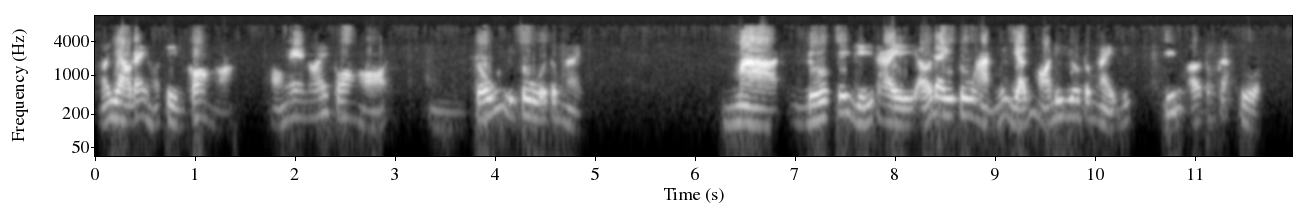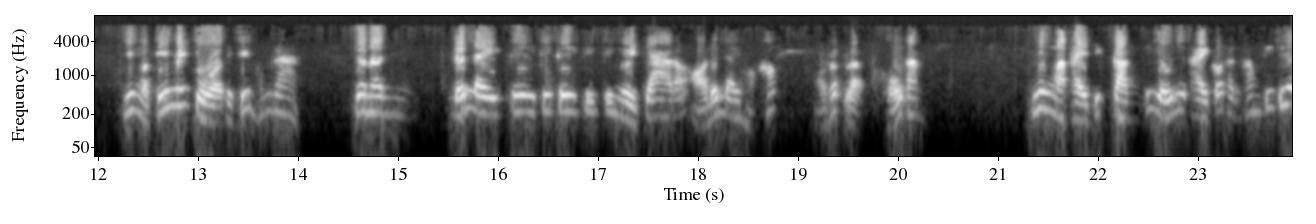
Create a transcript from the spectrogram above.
họ vào đây họ tìm con họ. Họ nghe nói con họ ừ, trốn đi tu ở trong này. Mà được cái vị thầy ở đây tu hành mới dẫn họ đi vô trong này, đi kiếm ở trong các chùa. Nhưng mà kiếm mấy chùa thì kiếm không ra. Cho nên đến đây cái cái cái cái cái người cha đó, họ đến đây họ khóc, họ rất là khổ tâm. Nhưng mà thầy chỉ cần, ví dụ như thầy có thần thông trí thuyết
